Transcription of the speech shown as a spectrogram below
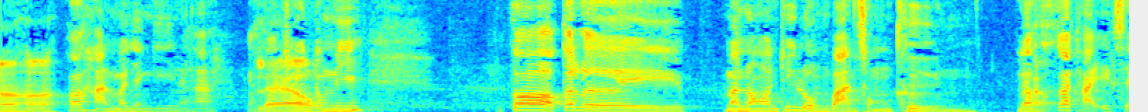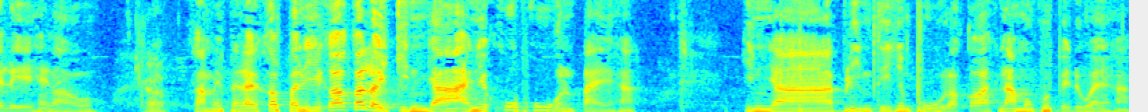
อ่าฮะ เพราะหันมาอย่างนี้นะคะแล้วชนตรงนี้ ก็ก็เลยมานอนที่โรงพยาบาลสองคืน แล้วครับก็ถ่ายเอ็กซเรย์ให้เรา ครับ ค่ะไม่เป็นไรก็ปานนี้ก็ก็เลยกินยา อันนี้คู่คู่กันไปค่ะ กินยาบลีมสีชมพูแล้วก็น้ำมังคุดไปด้วยค่ะ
